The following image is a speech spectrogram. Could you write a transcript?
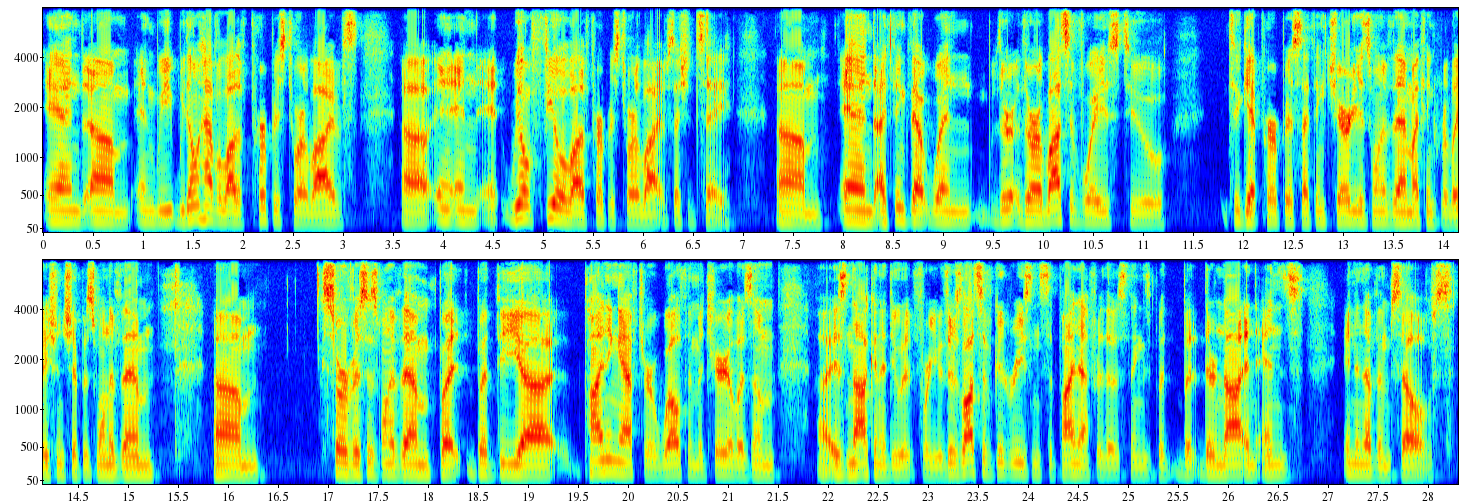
and um, and we we don't have a lot of purpose to our lives, uh, and, and, we don't feel a lot of purpose to our lives, I should say. Um, and I think that when there there are lots of ways to to get purpose. I think charity is one of them. I think relationship is one of them. Um, service is one of them, but but the uh, pining after wealth and materialism uh, is not going to do it for you. There's lots of good reasons to pine after those things, but but they're not an ends in and of themselves.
